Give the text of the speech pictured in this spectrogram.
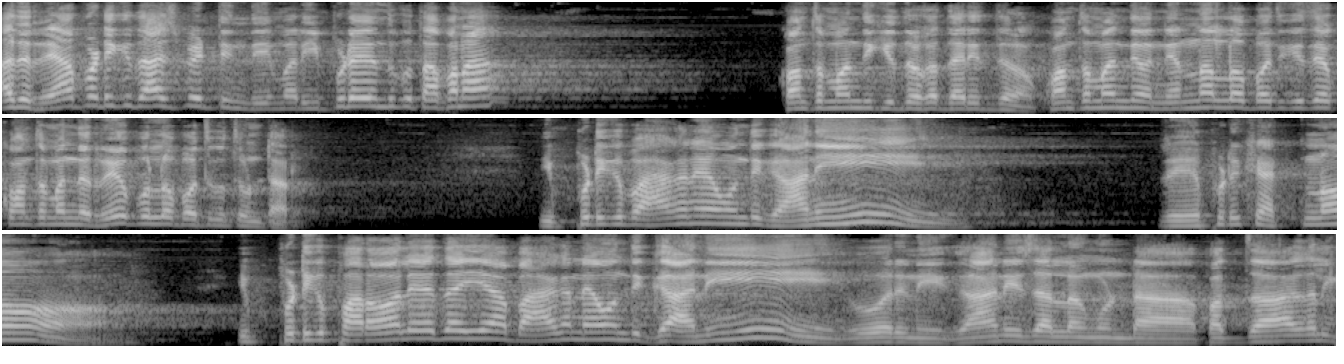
అది రేపటికి దాచిపెట్టింది. మరి ఇప్పుడే ఎందుకు తపన? కొంతమందికి ఇది ఒక దరిద్రం. కొంతమంది నిన్నల్లో బతికితే కొంతమంది రేపుల్లో బతుకుతుంటారు. ఇప్పటికి బాగానే ఉంది కానీ రేపుడికి ఎట్నో? ఇప్పటికి పర్వాలేదయ్యా బాగానే ఉంది కానీ ఓరిని గాని జల్లంగుండా పద్దాగలి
